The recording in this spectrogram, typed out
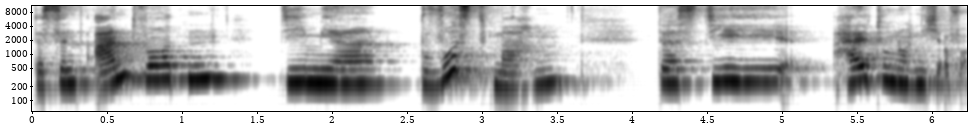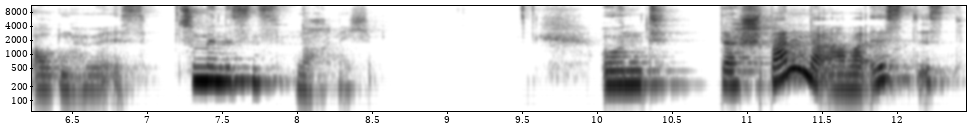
Das sind Antworten, die mir bewusst machen, dass die Haltung noch nicht auf Augenhöhe ist. Zumindest noch nicht. Und das Spannende aber ist, ist,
